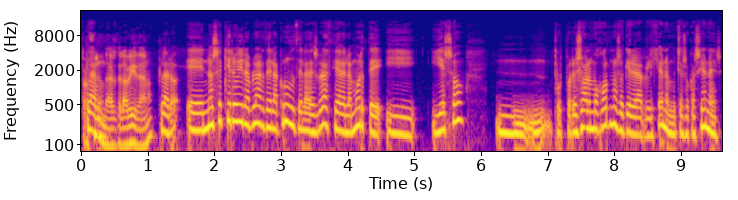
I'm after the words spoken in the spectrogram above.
profundas de la vida, ¿no? Claro. Eh, no se quiere oír hablar de la cruz, de la desgracia, de la muerte, y, y eso Mm, pues por eso a lo mejor no se quiere la religión en muchas ocasiones.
